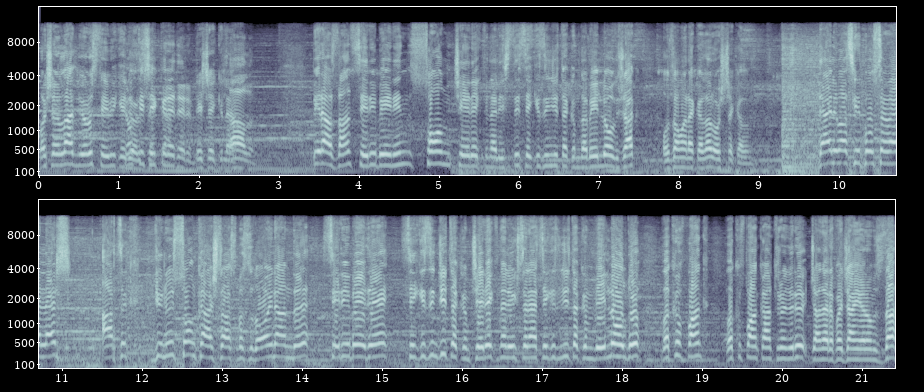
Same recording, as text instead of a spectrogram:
Başarılar diliyoruz, tebrik ediyoruz. teşekkür tekrar. ederim. Teşekkürler. Sağ olun. Birazdan Seri B'nin son çeyrek finalisti 8. takımda belli olacak. O zamana kadar hoşçakalın. Değerli basketbol severler, artık günün son karşılaşması da oynandı. Seri B'de 8. takım, çeyrek finale yükselen 8. takım belli oldu. Vakıfbank, Vakıfbank antrenörü Caner Afacan yanımızda.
